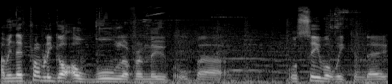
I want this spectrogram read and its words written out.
I mean, they've probably got a wall of removal, but we'll see what we can do.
